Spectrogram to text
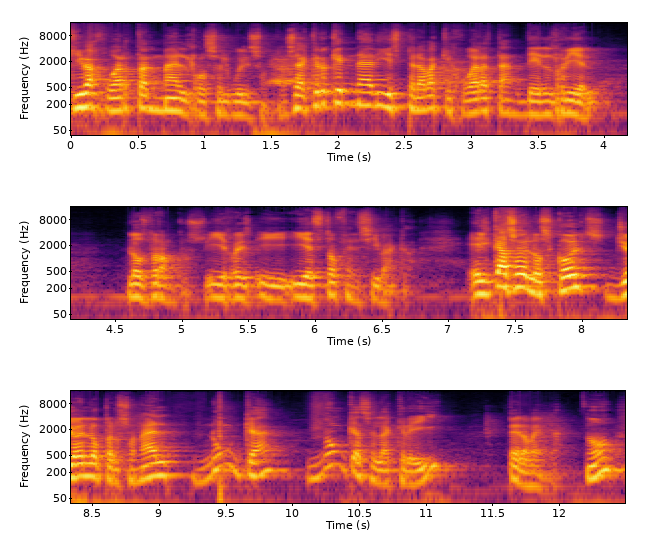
iba a jugar tan mal Russell Wilson. O sea, creo que nadie esperaba que jugara tan del riel los Broncos y, y esta ofensiva acá. El caso de los Colts, yo en lo personal nunca, nunca se la creí. Pero venga, ¿no?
